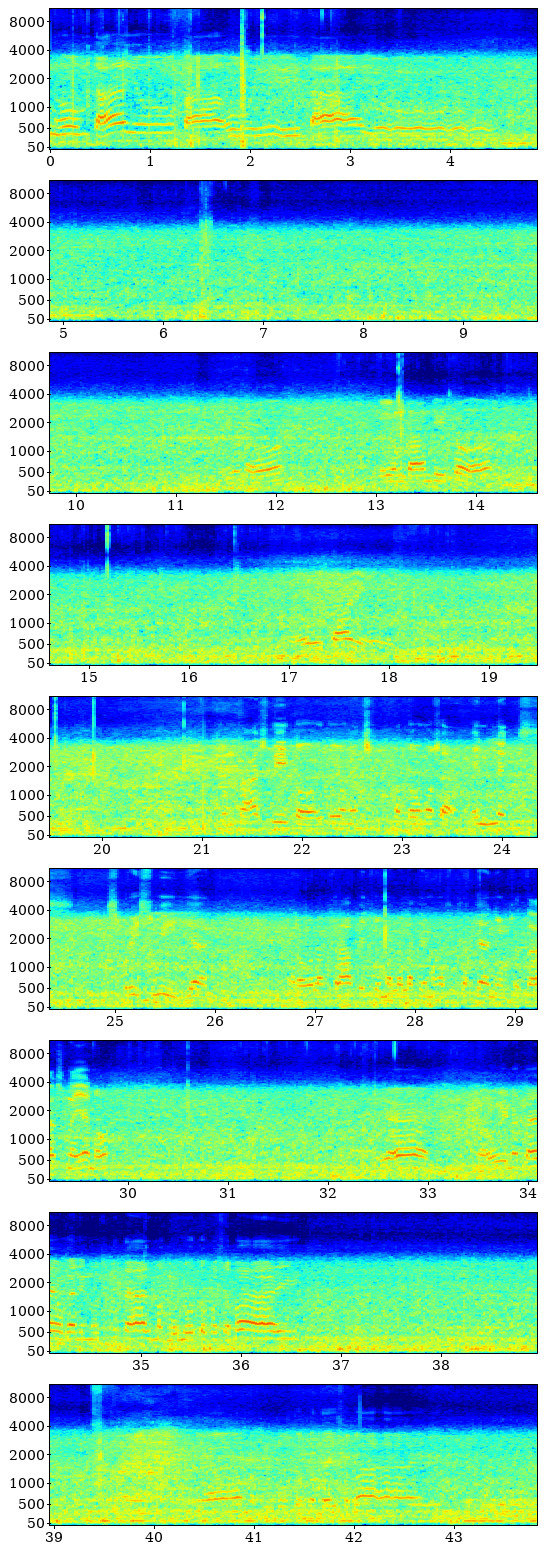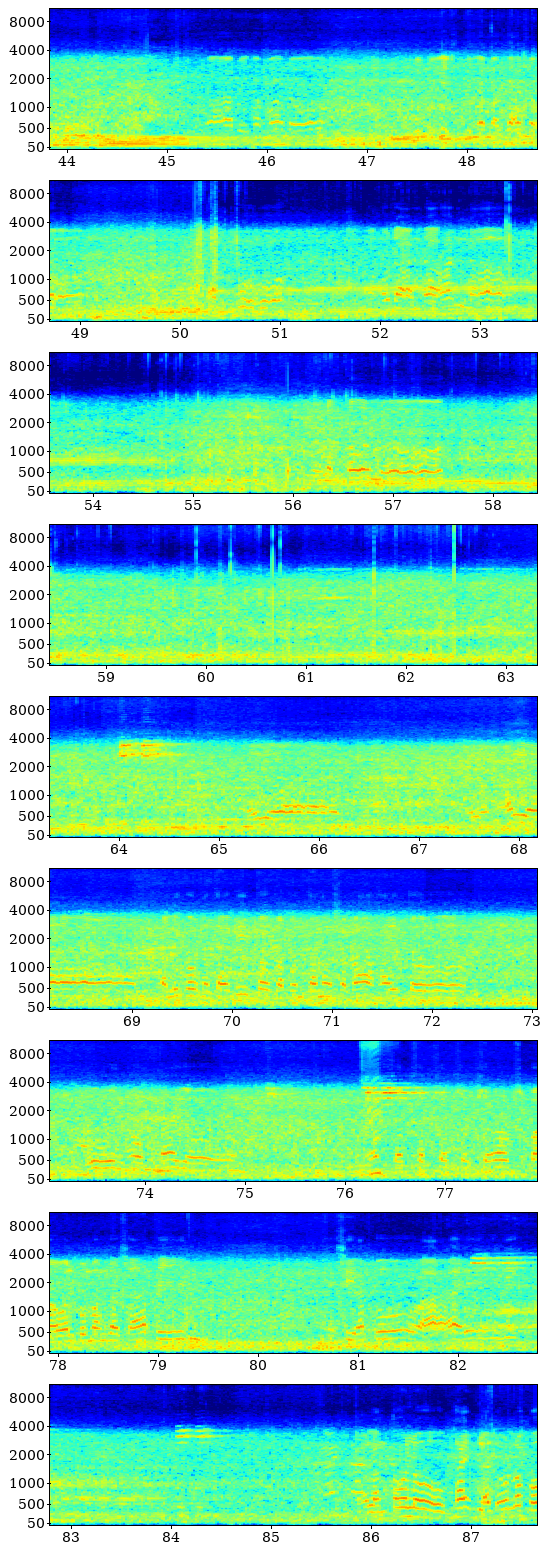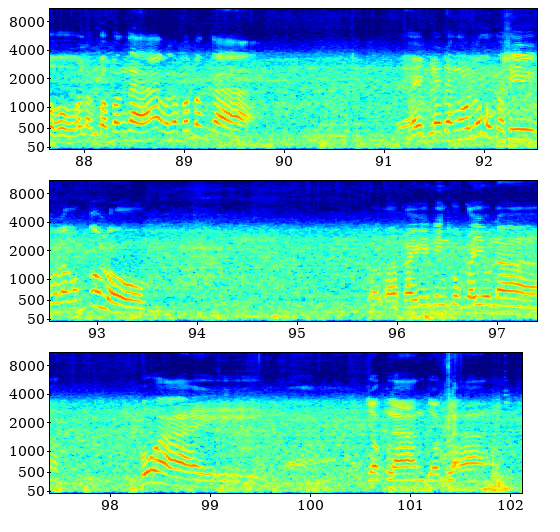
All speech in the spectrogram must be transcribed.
home tayo, pauwi tayo. Yun o. Ito yung daan dito o. Pauwi tayo. Yung taas dito, ito yung patungo sa NLEX Expressway. Yan. Para traffic yung malalaki mga sasakyan. Yung sa taas na yan o. Yan. Pauwi na tayo galing hospital. Magluluto pa sa bahay. Yan. Magluluto pa tayo sa bahay. Grabe naman o. Bibilis nila magano. Takbo. Ako dahan-dahan lang. Walang tulog. Paliko na tayo dito. Papunta na sa bahay to. Going home tayo. Stop, stop, stop, stop, stop. Bawal bumangga sa atin. Kasi ako ay walang tulog. High blood ulo ko. Walang babangga ha. Walang babangga. Eh, high blood ang ulo ko kasi wala akong tulog. Kakainin ko kayo na buhay. Joke lang, joke lang.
